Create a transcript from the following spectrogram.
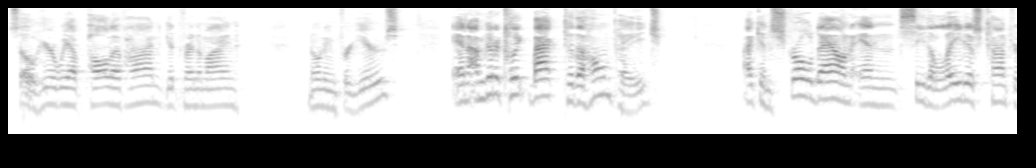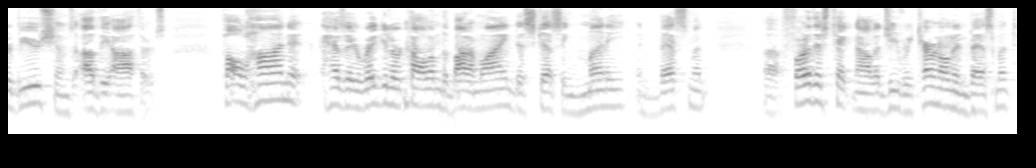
So here we have Paul F. Hahn, good friend of mine, known him for years. And I'm going to click back to the home page. I can scroll down and see the latest contributions of the authors. Paul Hahn has a regular column, The Bottom Line, discussing money, investment, uh, technology, return on investment.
